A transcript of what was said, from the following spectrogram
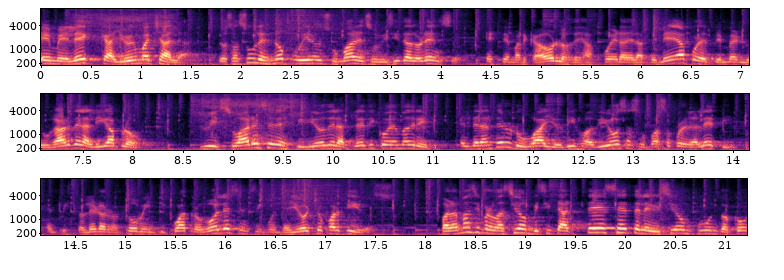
Emelec cayó en Machala. Los azules no pudieron sumar en su visita a Lorense. Este marcador los deja fuera de la pelea por el primer lugar de la Liga Pro. Luis Suárez se despidió del Atlético de Madrid. El delantero uruguayo dijo adiós a su paso por el Atleti. El pistolero anotó 24 goles en 58 partidos. Para más información visita tctelevisión.com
